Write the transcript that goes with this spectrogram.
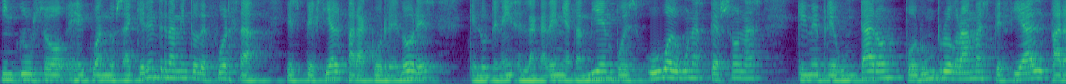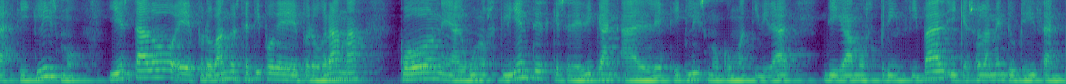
incluso eh, cuando saqué el entrenamiento de fuerza especial para corredores, que lo tenéis en la academia también, pues hubo algunas personas que me preguntaron por un programa especial para ciclismo. Y he estado eh, probando este tipo de programa con eh, algunos clientes que se dedican al ciclismo como actividad digamos principal y que solamente utilizan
